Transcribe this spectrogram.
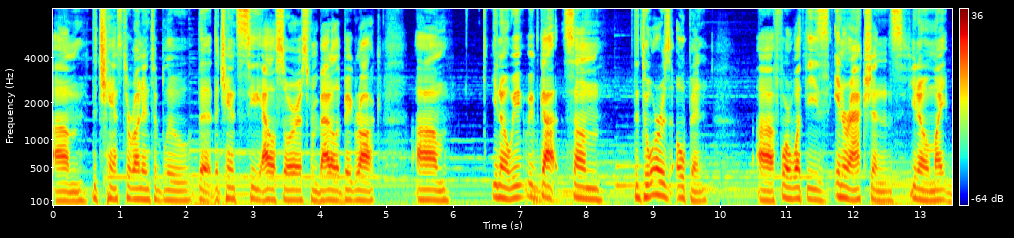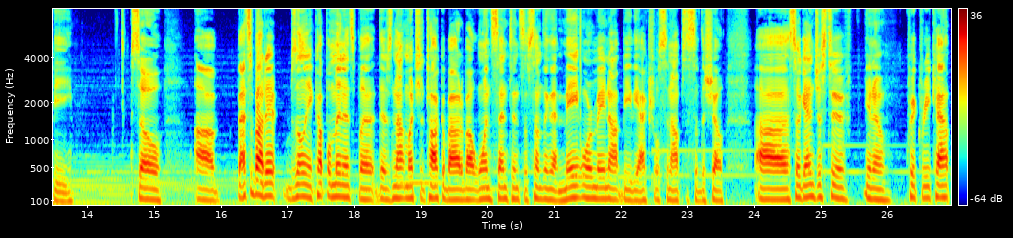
Um, the chance to run into Blue, the the chance to see the Allosaurus from Battle at Big Rock. Um, you know, we we've got some. The door is open uh, for what these interactions, you know, might be. So uh, that's about it. It was only a couple minutes, but there's not much to talk about. About one sentence of something that may or may not be the actual synopsis of the show. Uh, so again, just to you know, quick recap:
